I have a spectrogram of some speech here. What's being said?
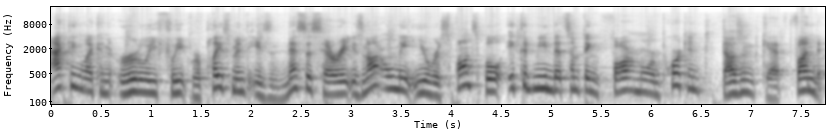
acting like an early fleet replacement is necessary is not only irresponsible, it could mean that something far more important doesn't get funded.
